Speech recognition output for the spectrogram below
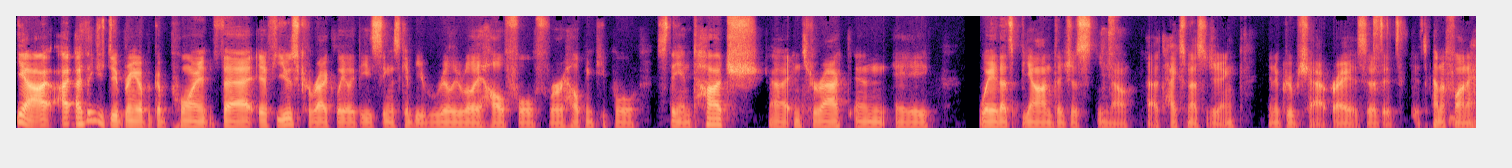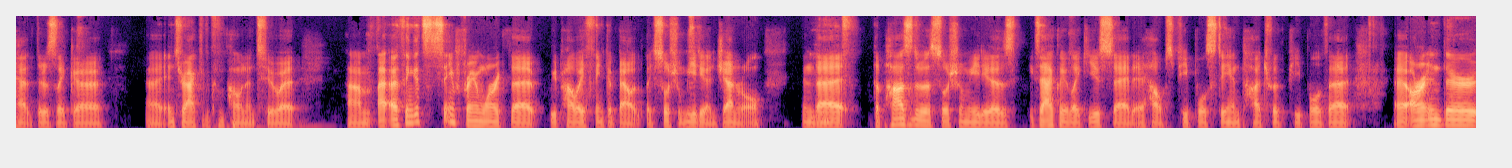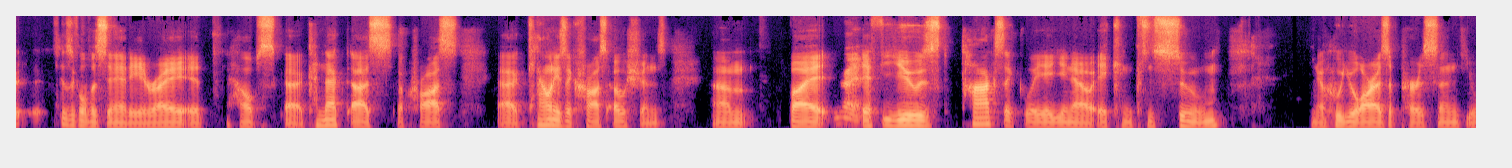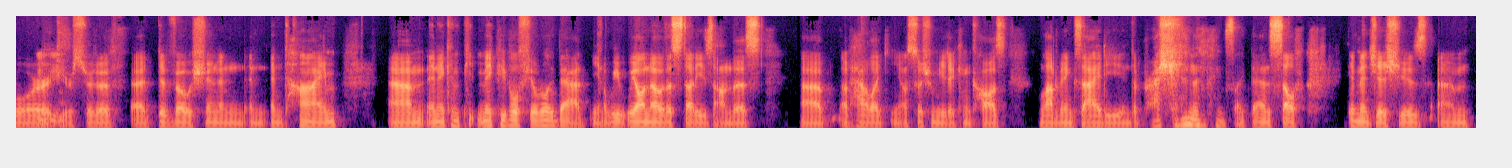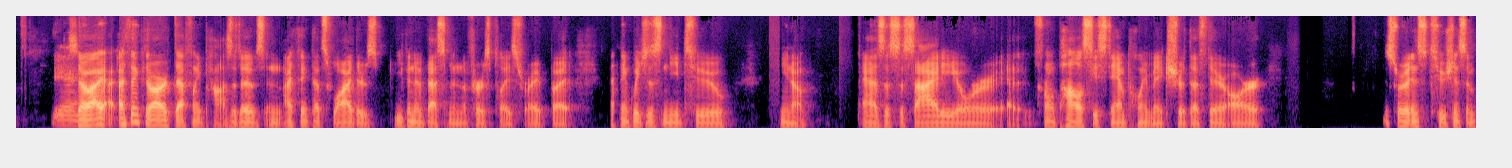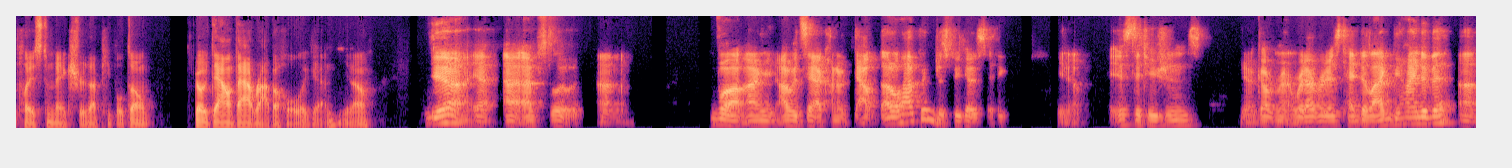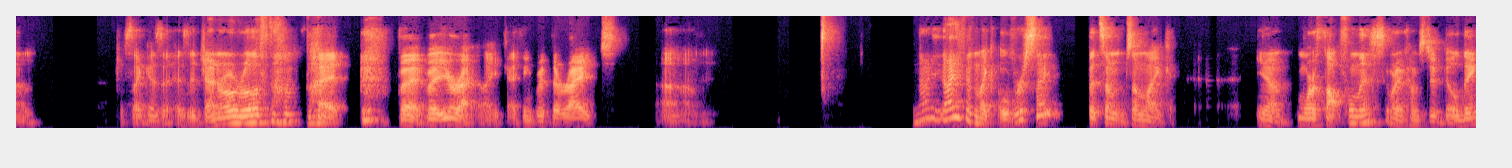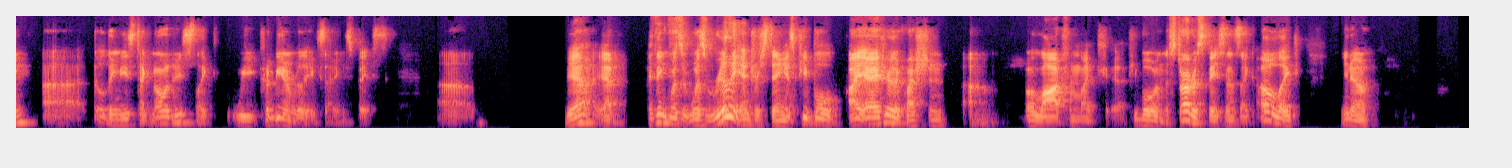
yeah I, I think you do bring up a good point that if used correctly like these things can be really really helpful for helping people stay in touch uh, interact in a way that's beyond the just you know uh, text messaging in a group chat, right? So it's it's, it's kind of fun. It had, there's like a, a, interactive component to it. Um, I, I, think it's the same framework that we probably think about like social media in general, and mm-hmm. that the positive of social media is exactly like you said. It helps people stay in touch with people that uh, are in their physical vicinity, right? It helps uh, connect us across uh, counties, across oceans. Um, but right. if used toxically, you know, it can consume you know who you are as a person your mm-hmm. your sort of uh, devotion and, and, and time um, and it can p- make people feel really bad you know we, we all know the studies on this uh, of how like you know social media can cause a lot of anxiety and depression and things like that and self image issues um, yeah. so I, I think there are definitely positives and i think that's why there's even investment in the first place right? But i think we just need to you know as a society or uh, from a policy standpoint make sure that there are sort of institutions in place to make sure that people don't go down that rabbit hole again you know? Yeah yeah absolutely. Um, well i mean i would say i kind of doubt that'll happen just because i think you know institutions you know government or whatever it is tend to lag behind a bit um, just like as a, as a general rule of thumb but but but you're right. Like i think with the right um not, not even like oversight but some some like you know more thoughtfulness when it comes to building uh, building these technologies like we could be in a really exciting space. Um, yeah yeah. I think what's, what's really interesting is people i, I hear the question um, a lot from like uh, people in the startup space and it's like oh like you know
